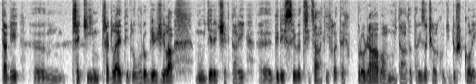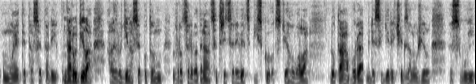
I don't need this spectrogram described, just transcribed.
tady ehm, předtím, před léty dlouhodobě žila. Můj dědeček tady eh, kdysi ve 30. letech prodával, můj táta tady začal chodit do školy, moje teta se tady narodila, ale rodina se potom v roce 1939 z Písku odstěhovala do tábora, kde si dědeček založil svůj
